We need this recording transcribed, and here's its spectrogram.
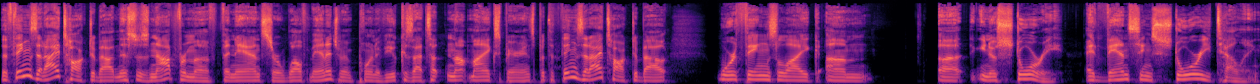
The things that I talked about, and this is not from a finance or wealth management point of view, because that's not my experience, but the things that I talked about were things like, um, uh, you know, story, advancing storytelling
